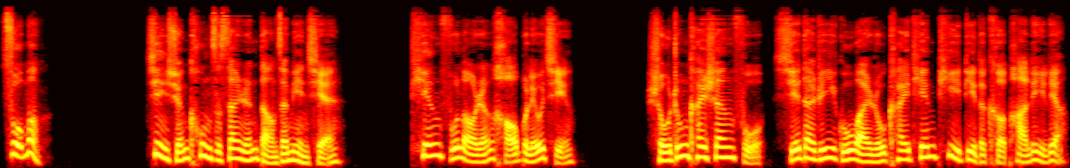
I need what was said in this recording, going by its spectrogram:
做梦！见悬空子三人挡在面前。天福老人毫不留情，手中开山斧携带着一股宛如开天辟地的可怕力量，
